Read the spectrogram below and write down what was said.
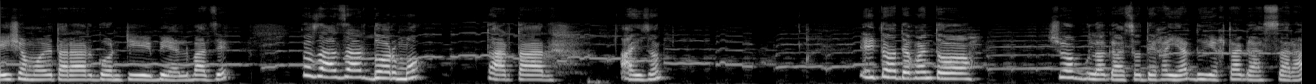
এই সময় তারার ঘন্টি বেল বাজে। তো যার যার ধর্ম, তার তার আয়োজন। এই তো দেখেন তো, সবগুলা গাছও দেখাইয়া দুই, একটা গাছ ছাড়া।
